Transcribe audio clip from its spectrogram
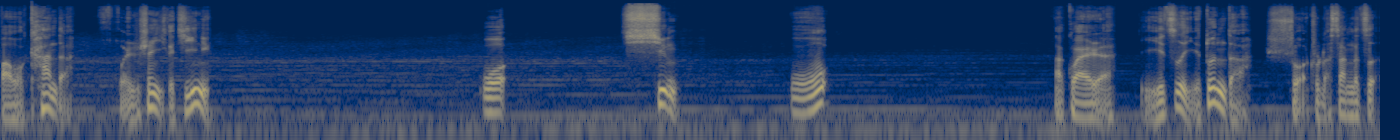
把我看得浑身一个机灵。我姓吴。那怪人一字一顿的说出了三个字，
